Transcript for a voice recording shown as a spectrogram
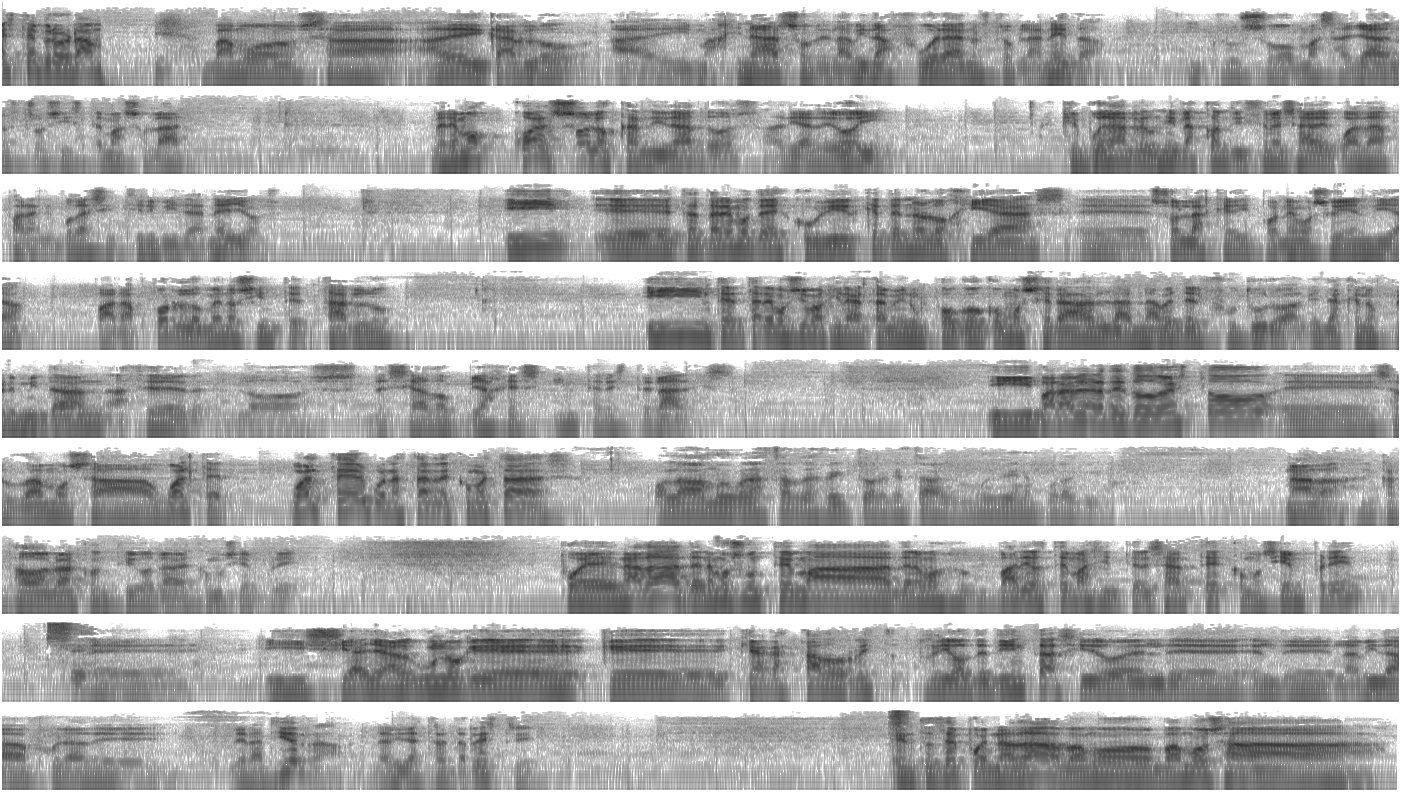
Este programa vamos a, dedicarlo a imaginar sobre la vida fuera de nuestro planeta, incluso más allá de nuestro sistema solar. Veremos cuáles son los candidatos a día de hoy que puedan reunir las condiciones adecuadas para que pueda existir vida en ellos. Y eh, trataremos de descubrir qué tecnologías eh, son las que disponemos hoy en día para por lo menos intentarlo. Y intentaremos imaginar también un poco cómo serán las naves del futuro, aquellas que nos permitan hacer los deseados viajes interestelares. Y para hablar de todo esto, eh, saludamos a Walter. Walter, buenas tardes, ¿cómo estás? Hola, muy buenas tardes, Víctor, ¿qué tal? Muy bien por aquí. Nada, encantado de hablar contigo otra vez, como siempre. Pues nada, tenemos un tema, tenemos varios temas interesantes, como siempre. Sí. Eh, y si hay alguno que, que, ha gastado ríos de tinta ha sido el de, el de la vida fuera de, de, la Tierra, la vida extraterrestre. Entonces, pues nada, vamos, vamos a,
